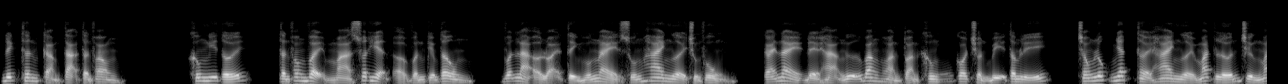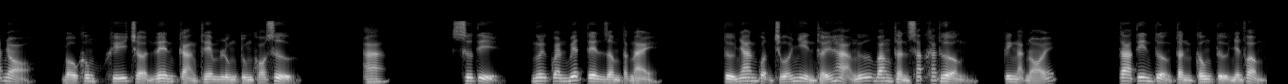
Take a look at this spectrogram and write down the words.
đích thân cảm tạ tần phong. Không nghĩ tới, tần phong vậy mà xuất hiện ở vấn kiếm tông, vẫn là ở loại tình huống này xuống hai người trùng phùng, cái này để hạ ngữ băng hoàn toàn không có chuẩn bị tâm lý, trong lúc nhất thời hai người mắt lớn trừng mắt nhỏ, bầu không khí trở nên càng thêm lúng túng khó xử. A, sư tỷ, ngươi quen biết tên dâm tặc này. Tử nhan quận chúa nhìn thấy hạ ngữ băng thần sắc khác thường, kinh ngạc nói. Ta tin tưởng tần công tử nhân phẩm,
